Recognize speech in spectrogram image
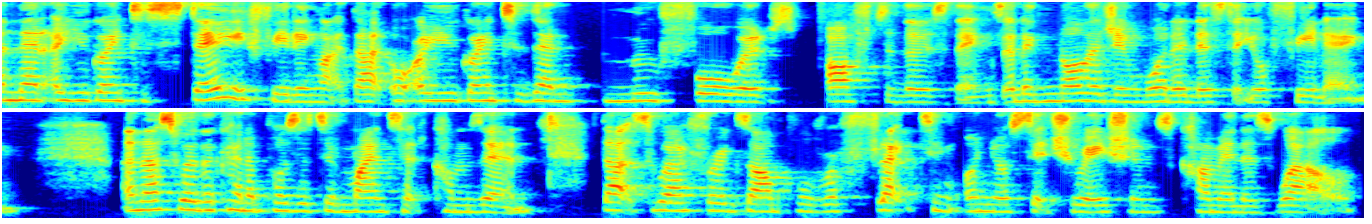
and then are you going to stay feeling like that or are you going to then move forward after those things and acknowledging what it is that you're feeling? And that's where the kind of positive mindset comes in. That's where for example reflecting on your situations come in as well.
